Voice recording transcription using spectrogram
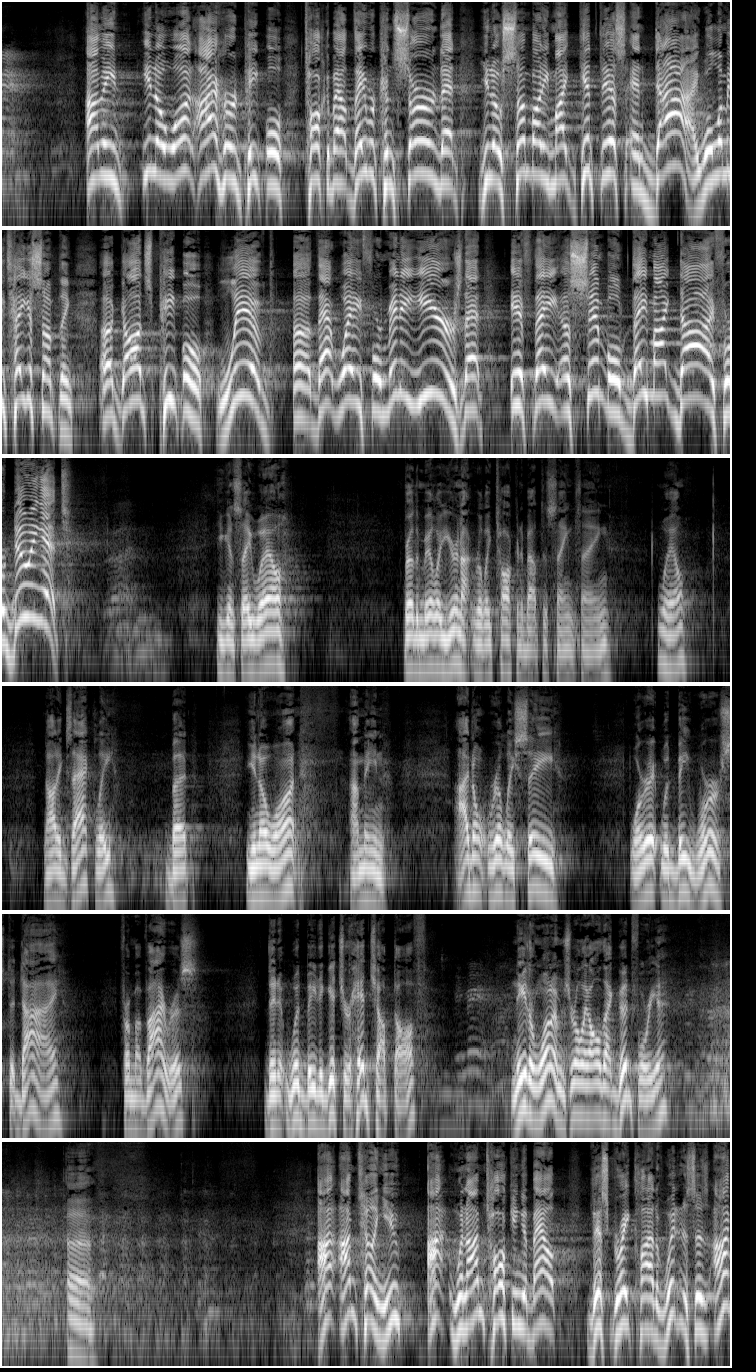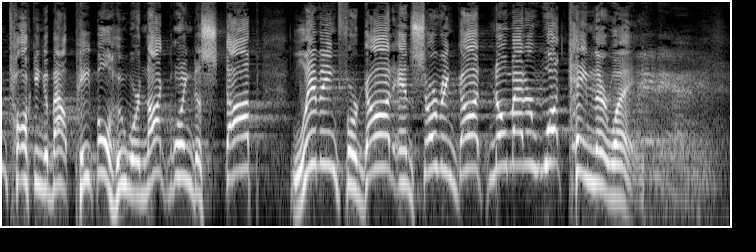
I mean, you know what? I heard people talk about they were concerned that, you know, somebody might get this and die. Well, let me tell you something. Uh, God's people lived uh, that way for many years that if they assembled, they might die for doing it. You can say, well, Brother Miller, you're not really talking about the same thing. Well, not exactly, but you know what? I mean, I don't really see where it would be worse to die from a virus than it would be to get your head chopped off. Amen. Neither one of them is really all that good for you. Uh, I, am telling you, I, when I'm talking about this great cloud of witnesses, I'm talking about people who were not going to stop living for God and serving God no matter what came their way.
